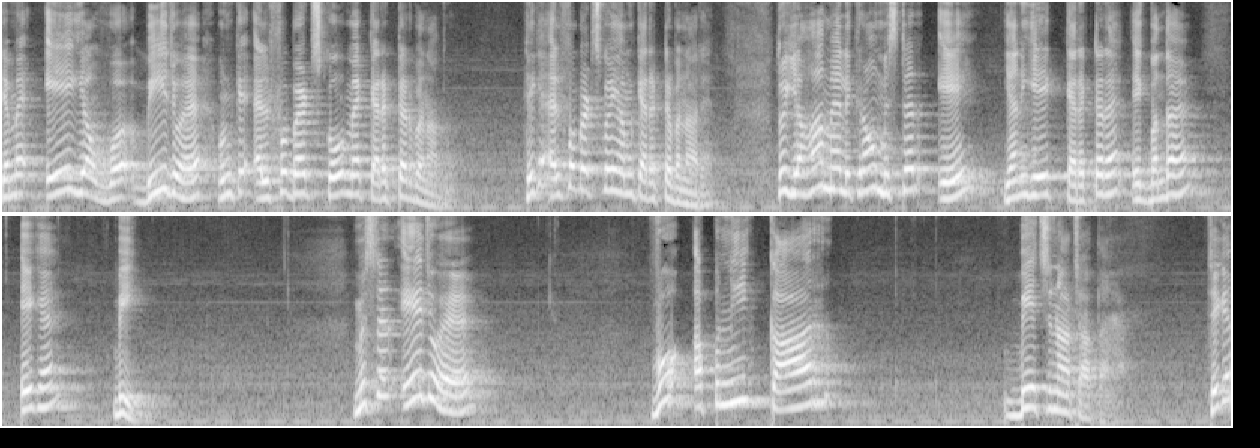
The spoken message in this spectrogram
कि मैं ए या बी जो है, उनके अल्फाबेट्स को मैं कैरेक्टर बना दूँ। ठीक है? अल्फाबेट्स को ही हम कैरेक्टर बना रहे हैं। तो यहाँ मैं लिख रहा हूँ मिस्टर ए यानी ये एक कैरेक्टर है, एक बंदा है, एक है बी मिस्टर ए जो है, वो अपनी कार बेचना चाहता है। ठीक है?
